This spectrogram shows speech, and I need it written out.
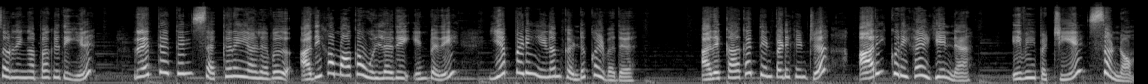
சொல்றீங்க பகுதியில் இரத்தத்தின் சர்க்கரை அளவு அதிகமாக உள்ளது என்பதை எப்படி இனம் கண்டு கொள்வது அதுக்காக தென்படுகின்ற அறிகுறிகள் என்ன? இவை பற்றியே சொன்னோம்.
